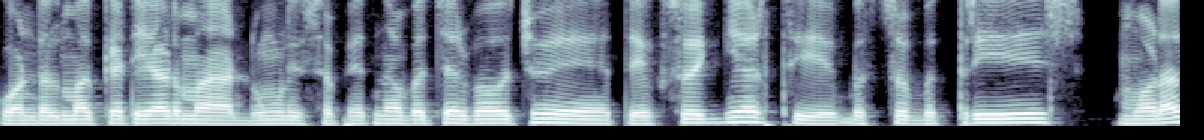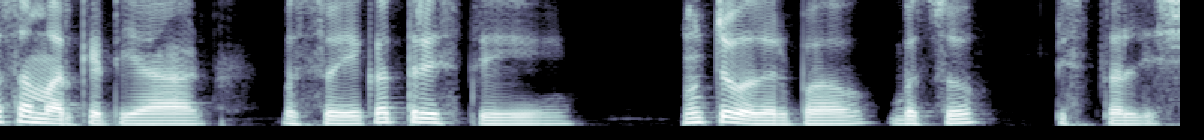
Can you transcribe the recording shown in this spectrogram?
ગોંડલ માર્કેટ યાર્ડમાં ડુંગળી સફેદના બજાર ભાવ જોઈએ તો એકસો અગિયારથી બસો બત્રીસ. મોડાસા માર્કેટયાર્ડ બસો એકત્રીસથી ઊંચો બજાર ભાવ બસો પિસ્તાલીસ.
